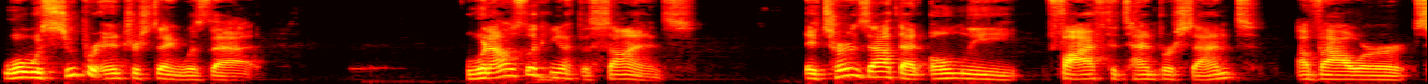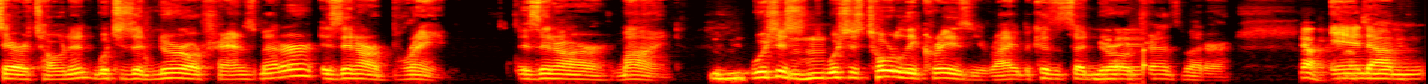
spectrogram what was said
what was super interesting was that when I was looking at the science, it turns out that only five to ten percent of our serotonin, which is a neurotransmitter, is in our brain, is in our mind mm-hmm. which is mm-hmm. which is totally crazy, right? Because it's a neurotransmitter. Yeah, yeah and um,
